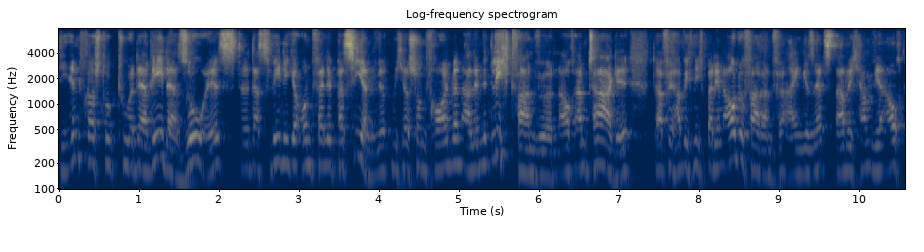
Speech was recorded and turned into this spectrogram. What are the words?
die Infrastruktur der Räder so ist, äh, dass weniger Unfälle passieren. Würde mich ja schon freuen, wenn alle mit Licht fahren würden, auch am Tage. Dafür habe ich mich bei den Autofahrern für eingesetzt. Dadurch haben wir auch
